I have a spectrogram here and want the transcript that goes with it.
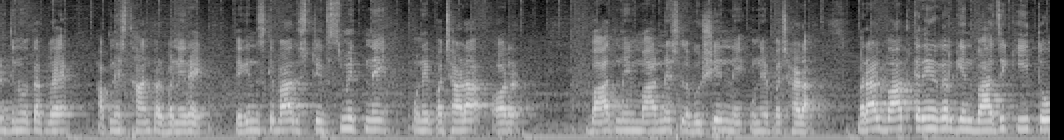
दिनों तक वह अपने स्थान पर बने रहे। लेकिन इसके बाद स्टीव स्मिथ ने उन्हें पछाड़ा और बाद में मार्नेस लबुशेन ने उन्हें पछाड़ा। बहरहाल बात करें अगर गेंदबाजी की तो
